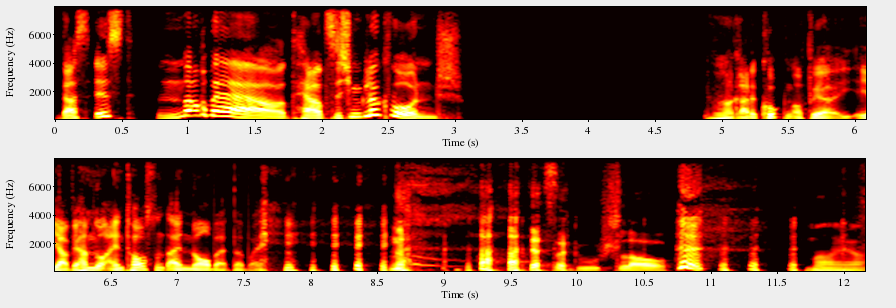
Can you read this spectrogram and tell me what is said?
das ist Norbert. Herzlichen Glückwunsch. Ich muss mal gerade gucken, ob wir. Ja, wir haben nur einen Thorsten und einen Norbert dabei. das ist du schlau. Naja.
